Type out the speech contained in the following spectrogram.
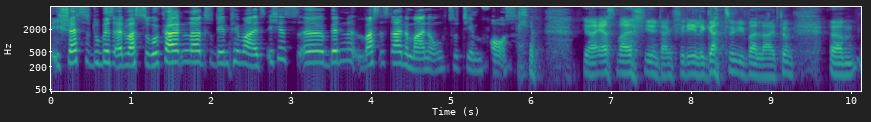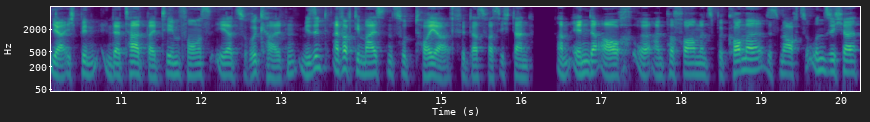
ich schätze, du bist etwas zurückhaltender zu dem Thema, als ich es bin. Was ist deine Meinung zu Themenfonds? Ja, erstmal vielen Dank für die elegante Überleitung. Ähm, ja, ich bin in der Tat bei Themenfonds eher zurückhaltend. Mir sind einfach die meisten zu teuer für das, was ich dann am Ende auch äh, an Performance bekomme. Das ist mir auch zu unsicher.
